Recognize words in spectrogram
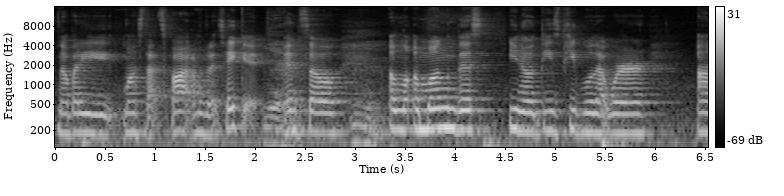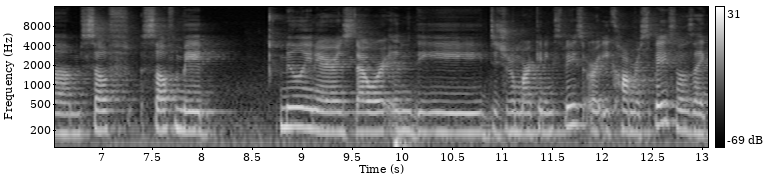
nobody wants that spot i'm gonna take it and so Mhm. al- among this you know these people that were um, self self-made millionaires that were in the digital marketing space or e-commerce space i was like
